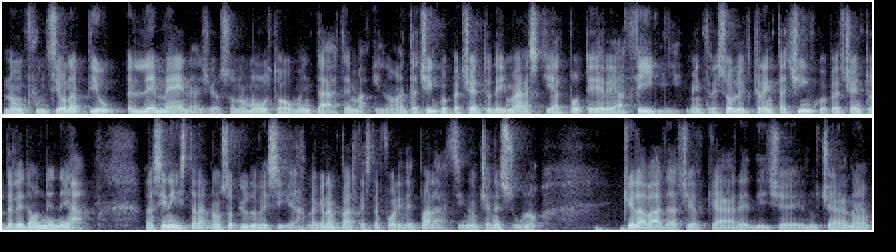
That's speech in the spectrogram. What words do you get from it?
non funziona più, le manager sono molto aumentate ma il 95% dei maschi al potere ha figli, mentre solo il 35% delle donne ne ha. La sinistra non so più dove sia, la gran parte sta fuori dai palazzi, non c'è nessuno che la vada a cercare, dice Luciana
